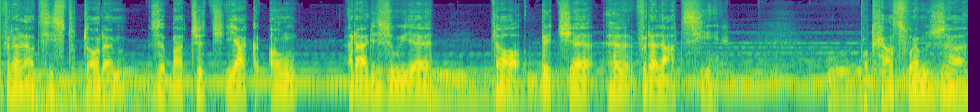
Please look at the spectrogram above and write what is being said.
w relacji z tutorem, zobaczyć jak on realizuje to bycie w relacji. Pod hasłem, że,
